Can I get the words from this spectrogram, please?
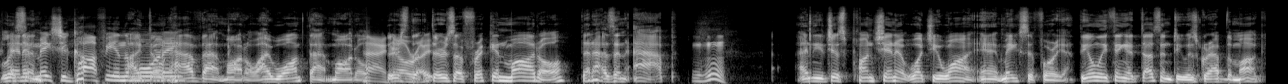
and it makes you coffee in the morning. I don't have that model. I want that model. I there's know, the- right? there's a freaking model that has an app, Mm-hmm. and you just punch in it what you want, and it makes it for you. The only thing it doesn't do is grab the mug.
